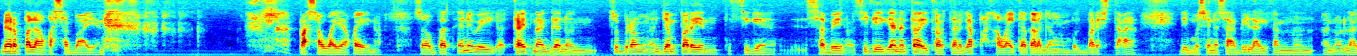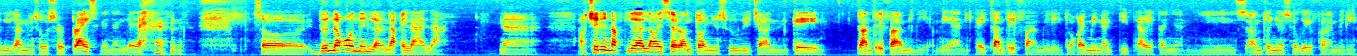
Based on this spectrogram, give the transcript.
Meron pala akong kasabayan. Pasaway ako eh, no? So, but anyway, kahit na ganun, sobrang andyan pa rin. Sige, sabihin, sige, ganun to, ikaw talaga, pasaway ka talagang barista ka. Hindi mo sinasabi, lagi ka nun, ano, lagi ka nung so surprise, ganyan, ganyan. so, doon ako nila nakilala na, actually, nakilala kay Sir Antonio Suwi Chan, kay Country Family. Yan, kay Country Family. Doon kami nagkita-kita niyan ni Antonio Sogoy Family.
